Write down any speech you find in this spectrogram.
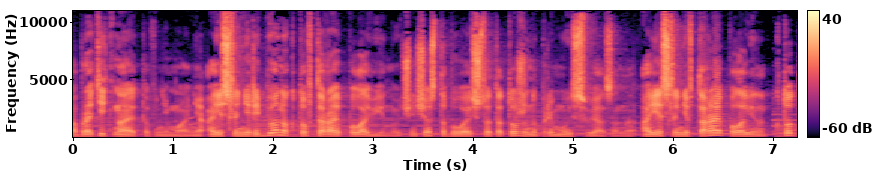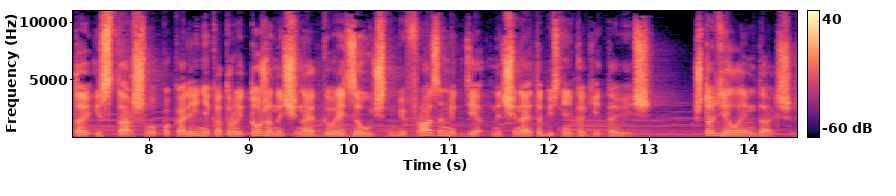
обратить на это внимание. А если не ребенок, то вторая половина. Очень часто бывает, что это тоже напрямую связано. А если не вторая половина, кто-то из старшего поколения, который тоже начинает говорить заученными фразами, где начинает объяснять какие-то вещи. Что делаем дальше?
